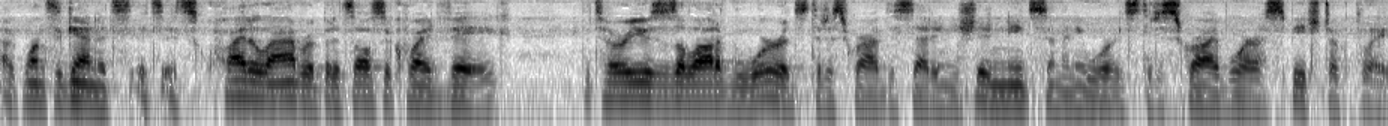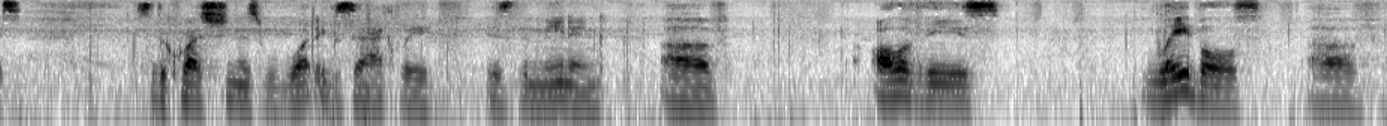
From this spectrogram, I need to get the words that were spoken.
Uh, once again, it's, it's, it's quite elaborate, but it's also quite vague. The Torah uses a lot of words to describe the setting. You shouldn't need so many words to describe where a speech took place. So the question is, what exactly is the meaning of all of these labels of,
